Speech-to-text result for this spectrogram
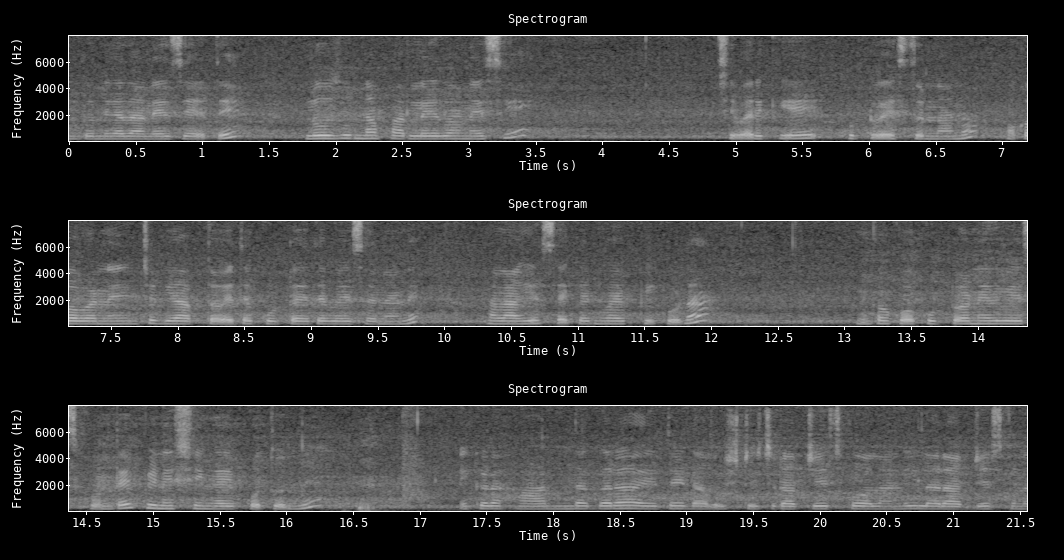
ఉంటుంది కదా అనేసి అయితే లూజ్ ఉన్నా పర్లేదు అనేసి చివరికి కుట్టు వేస్తున్నాను. ఒక వన్ ఇంచ్ గ్యాప్తో అయితే కుట్టు అయితే వేసానండి. అలాగే సెకండ్ వైఫ్కి కూడా ఇంకొక కుట్టు అనేది వేసుకుంటే ఫినిషింగ్ అయిపోతుంది. ఇక్కడ హార్మ్ దగ్గర అయితే డబుల్ స్టిచ్ రబ్ చేసుకోవాలండి. ఇలా రబ్ చేసుకున్న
